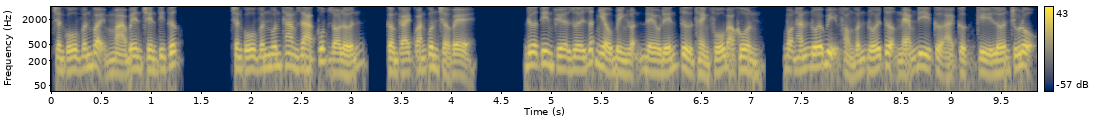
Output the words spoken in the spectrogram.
trần cố vẫn vậy mà bên trên tin tức trần cố vẫn muốn tham gia cúp gió lớn, cầm cái quán quân trở về. Đưa tin phía dưới rất nhiều bình luận đều đến từ thành phố bảo khôn bọn hắn đối bị phỏng vấn đối tượng ném đi cửa hải cực kỳ lớn chú độ,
